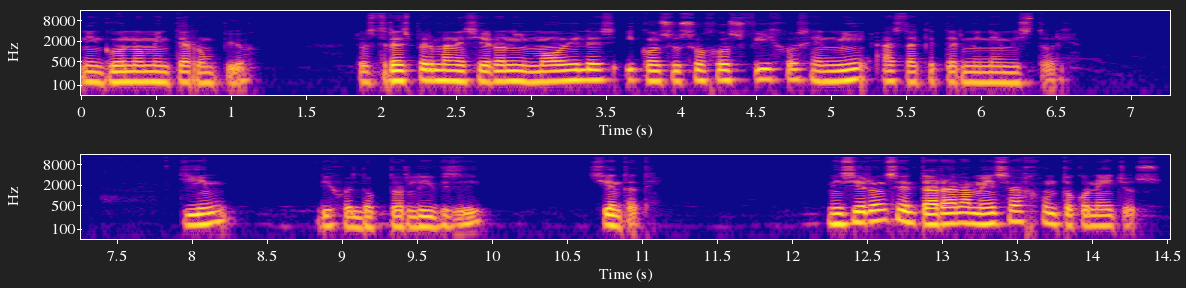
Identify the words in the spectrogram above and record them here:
Ninguno me interrumpió. Los tres permanecieron inmóviles y con sus ojos fijos en mí hasta que terminé mi historia. Jim, dijo el doctor Livesey, siéntate. Me hicieron sentar a la mesa junto con ellos,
